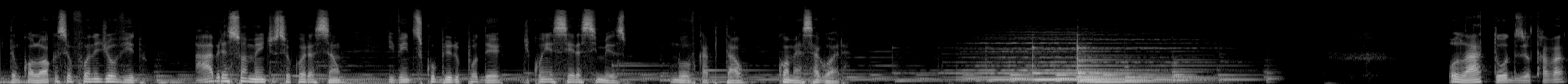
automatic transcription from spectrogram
Então coloca seu fone de ouvido, abre a sua mente o seu coração e vem descobrir o poder de conhecer a si mesmo. O novo capital começa agora. Olá a todos, eu estava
